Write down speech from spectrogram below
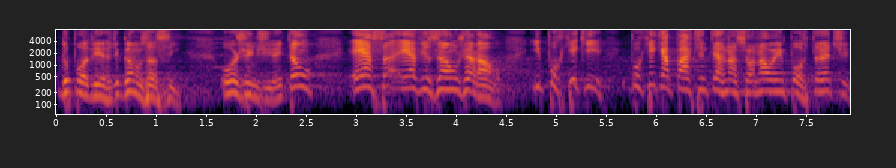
do poder, digamos assim, hoje em dia. Então, essa é a visão geral. E por que, que por que, que a parte internacional é importante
